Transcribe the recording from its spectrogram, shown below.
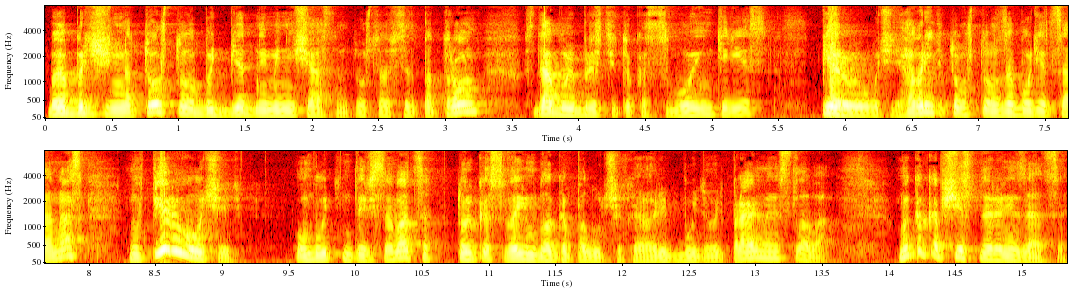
мы обречены на то, чтобы быть бедными и несчастными, потому что всегда патрон всегда будет брести только свой интерес, в первую очередь, говорить о том, что он заботится о нас, но в первую очередь он будет интересоваться только своим благополучием, говорит, будет говорить правильные слова. Мы, как общественная организация,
